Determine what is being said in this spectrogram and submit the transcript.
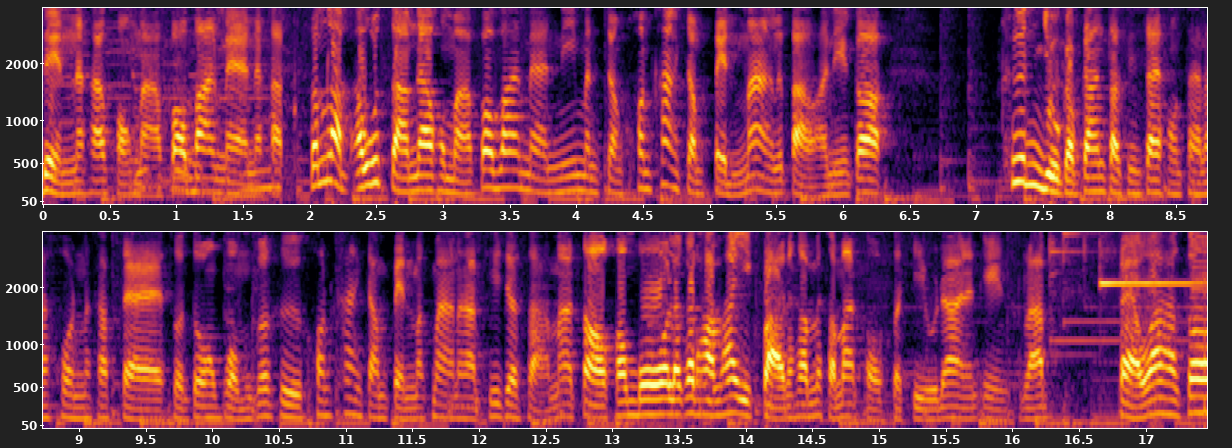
เด่นนะครับของหมาเฝ้าบ้านแมนนะครับสำหรับอาวุธ 3 ดาวของหมาเฝ้าบ้านแมนนี่มันจังค่อนข้างจำเป็นมากหรือเปล่า อันนี้ก็ขึ้นอยู่กับการตัดสินใจของแต่ละคนนะครับ แต่ส่วนตัวของผมก็คือค่อนข้างจำเป็นมากๆนะครับ ที่จะสามารถต่อคอมโบแล้วก็ทำให้อีกฝ่ายนะครับ ไม่สามารถออกสกิลได้นั่นเองครับ แต่ว่าก็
